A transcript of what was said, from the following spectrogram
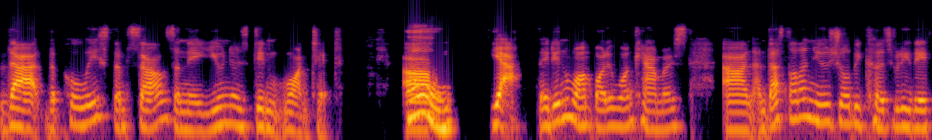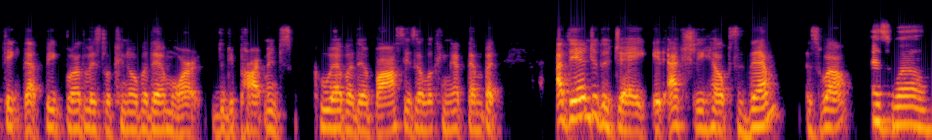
that the police themselves and their unions didn't want it. Um, oh. Yeah, they didn't want body worn cameras. And, and that's not unusual because really they think that Big Brother is looking over them or the departments, whoever their bosses are looking at them. But at the end of the day, it actually helps them as well as well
